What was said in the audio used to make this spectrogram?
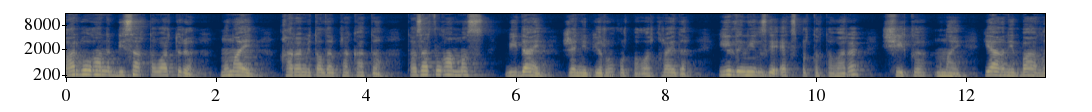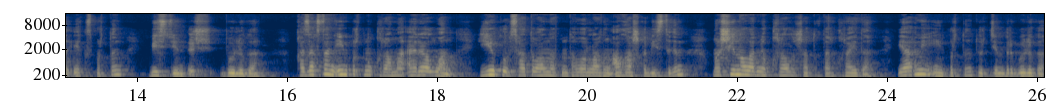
бар болғаны бес ақ тауар түрі мұнай қара металдар прокаты тазартылған мыс бидай және қорытпалар құрайды. Елдің негізгі экспорттық тауары шикі мұнай яғни барлық экспорттың бестен үш бөлігі. Қазақстан импортының құрамы әрі алуан. Ең көп сатып алынатын тауарлардың алғашқы бестігін машиналар мен құрал жабдықтар құрайды яғни импорттың төрттен бір бөлігі.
